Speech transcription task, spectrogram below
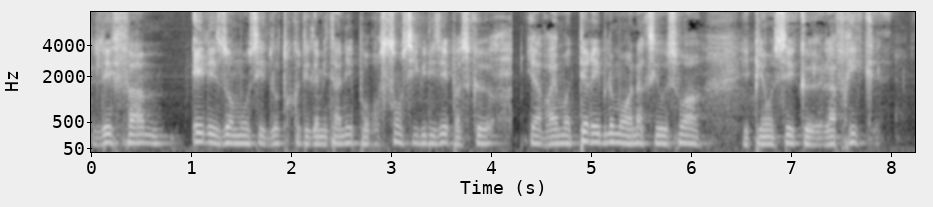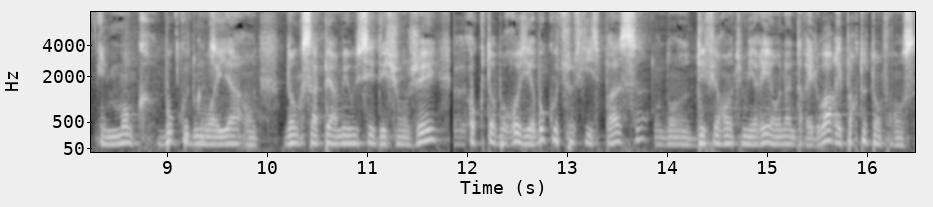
les femmes et les hommes aussi de l'autre côté de la Méditerranée pour sensibiliser parce que il y a vraiment terriblement un accès aux soins. Et puis, on sait que l'Afrique il manque beaucoup de moyens, On- donc ça permet aussi d'échanger. Euh, Octobre Rose, il y a beaucoup de choses qui se passent dans différentes mairies en Indre-et-Loire et partout en France.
